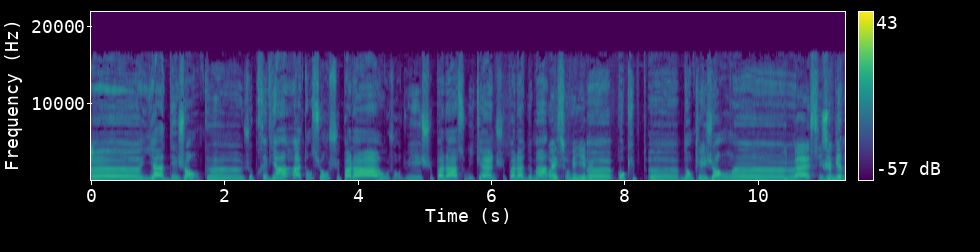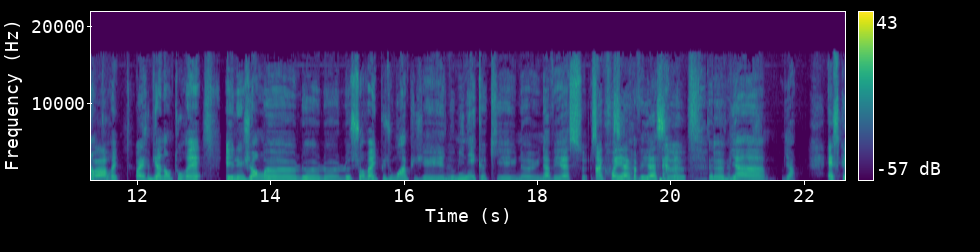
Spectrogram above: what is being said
euh, il y a des gens que je préviens. Attention, je suis pas là aujourd'hui, je suis pas là ce week-end, je suis pas là demain. Ouais, surveillez-le. Euh, occupe, euh, donc les gens. euh, Ils passent, ils Je suis bien voir. entourée. Ouais. Je suis bien entourée et les gens euh, le, le- le surveillent plus ou moins. Et puis j'ai Mm. Dominique qui est une, une AVS. Incroyable. une AVS euh, euh, bien, bien. Est-ce que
